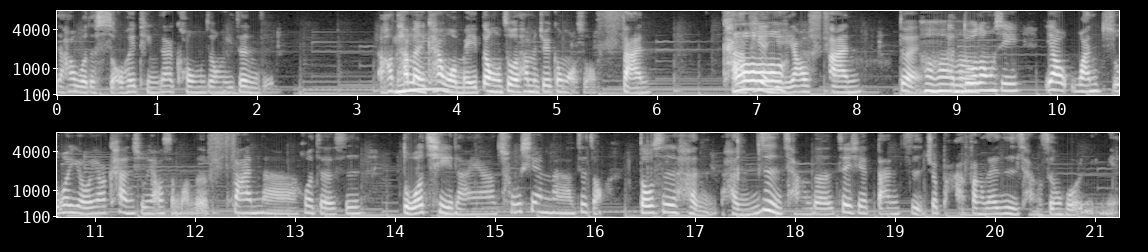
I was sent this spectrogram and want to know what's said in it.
然后我的手会停在空中一阵子，然后他们看我没动作，嗯、他们就会跟我说翻，卡片也要翻。哦对，很多东西要玩桌游，要看书，要什么的翻啊，或者是躲起来啊，出现啊，这种都是很很日常的这些单字，就把它放在日常生活里面。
